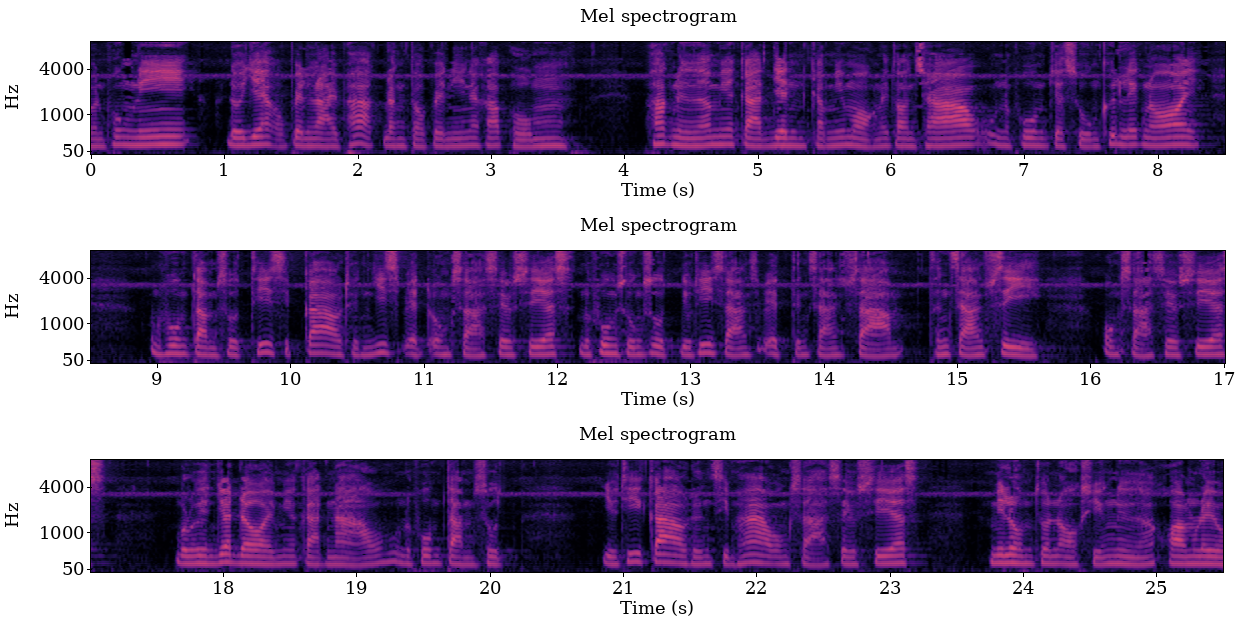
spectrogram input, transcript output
วันพรุ่งนี้ โดยแยกออกเป็นรายภาคดังต่อไปนี้นะครับผม ภาคเหนือมีอากาศเย็นกับมีหมอกในตอนเช้า อุณหภูมิจะสูงขึ้นเล็กน้อย อุณหภูมิต่ำสุดที่ 19ถึง21 องศาเซลเซียส อุณหภูมิสูงสุดอยู่ที่ 31ถึง33ถึง34 องศาเซลเซียส บริเวณยอดดอยมีอากาศหนาว อุณหภูมิต่ำสุดอยู่ที่9ถึง15 องศาเซลเซียส มีลมตะวันออกเฉียงเหนือความเร็ว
